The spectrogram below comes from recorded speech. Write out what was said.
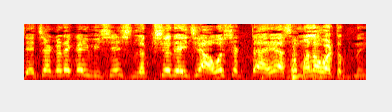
त्याच्याकडे काही विशेष लक्ष द्यायची आवश्यकता आहे असं मला वाटत नाही.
